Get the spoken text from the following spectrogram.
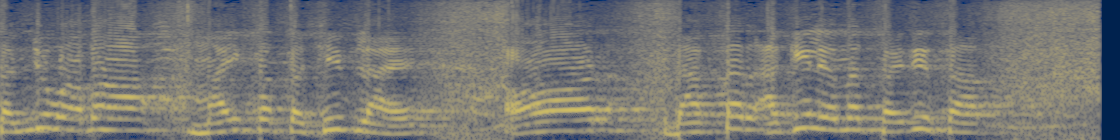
संजू बाबा माइक पर तशरीफ़ लाए और डॉक्टर अकील अहमद फैजी साहब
